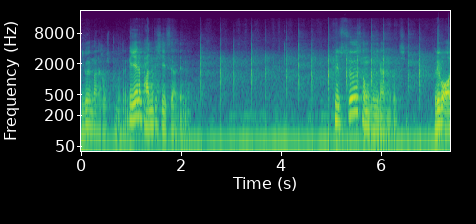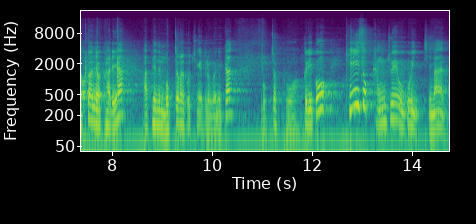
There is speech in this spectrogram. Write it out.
이걸 말하고 싶은 거다. 그러니까 얘는 반드시 있어야 되는 필수 성분이라는 거지. 그리고 어떤 역할이야? 앞에 있는 목적을 보충해 주는 거니까 목적 보어. 그리고 계속 강조해 오고 있지만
